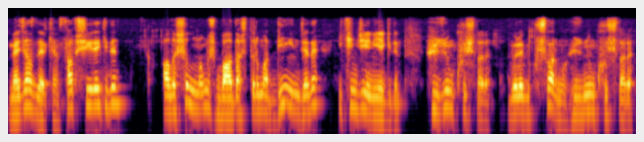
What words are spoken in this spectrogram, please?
mecaz derken saf şiire gidin. Alışılmamış bağdaştırma deyince de ikinci yeniye gidin. Hüzün kuşları. Böyle bir kuş var mı? Hüznün kuşları.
